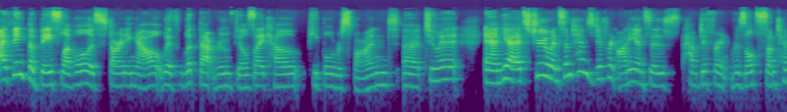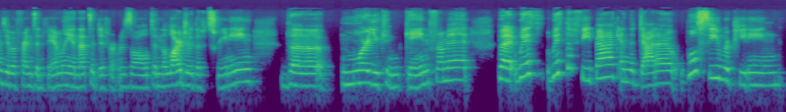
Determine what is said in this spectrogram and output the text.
I think the base level is starting out with what that room feels like, how people respond uh, to it. And yeah, it's true. And sometimes different audiences have different results. Sometimes you have a friends and family, and that's a different result. And the larger the screening, the more you can gain from it. But with with the feedback and the data, we'll see repeating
